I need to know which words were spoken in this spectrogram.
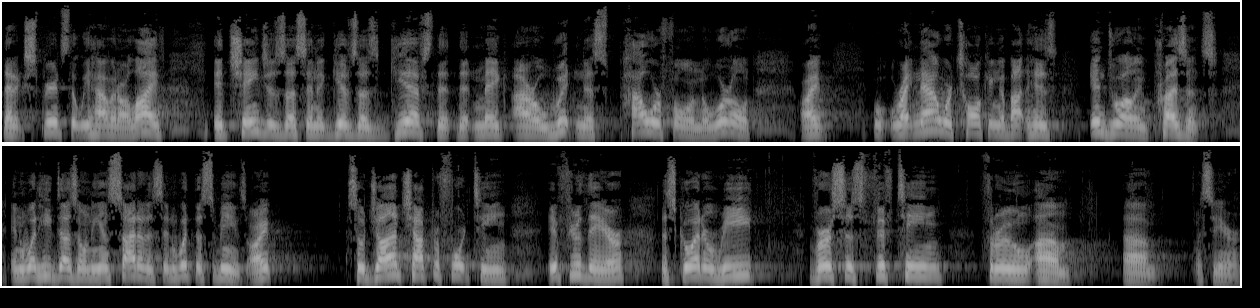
that experience that we have in our life, it changes us and it gives us gifts that, that make our witness powerful in the world. Right? Right now, we're talking about his indwelling presence and what he does on the inside of us and what this means. All right? So, John chapter 14, if you're there, let's go ahead and read verses 15 through, um, um, let's see here,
